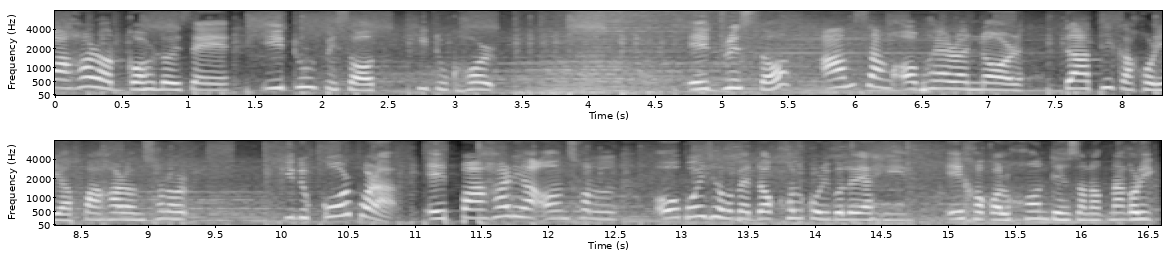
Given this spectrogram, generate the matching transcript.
পাহাৰত গঢ় লৈছে ইটোৰ পিছত সিটো ঘৰ। এই দৃশ্য আমচাং অভয়াৰণ্যৰ দাঁতি কাষৰীয়া পাহাৰ অঞ্চলৰ। কিন্তু ক'ৰ পৰা এই পাহাৰীয়া অঞ্চল অবৈধভাৱে দখল কৰিবলৈ আহিল এইসকল সন্দেহজনক নাগৰিক?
